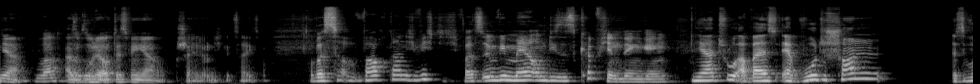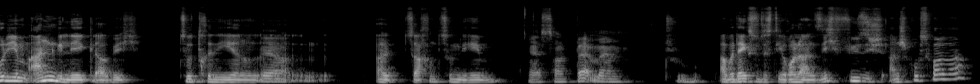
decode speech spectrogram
Ja. War? Also, wurde auch deswegen ja wahrscheinlich auch nicht gezeigt. So. Aber es war auch gar nicht wichtig, weil es irgendwie mehr um dieses Köpfchen-Ding ging. Ja, true, aber es, er wurde schon, es wurde ihm angelegt, glaube ich, zu trainieren und Ja. äh, halt Sachen zu nehmen. Er ist halt Batman. True. Aber denkst du, dass die Rolle an sich physisch anspruchsvoll war?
